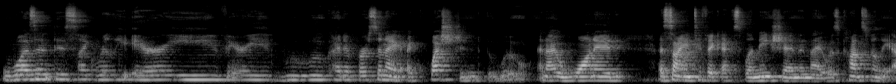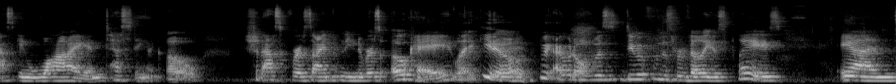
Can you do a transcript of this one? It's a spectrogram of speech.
wasn't this like really airy, very woo-woo kind of person. I, I questioned the woo and I wanted a scientific explanation and I was constantly asking why and testing like, oh, should ask for a sign from the universe. Okay, like, you know, I would always do it from this rebellious place. And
